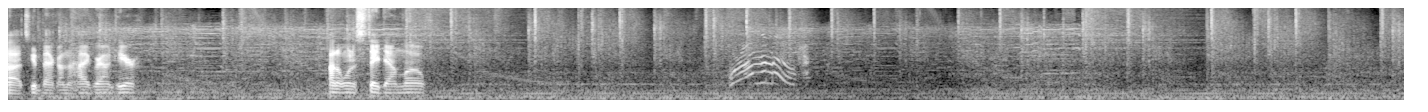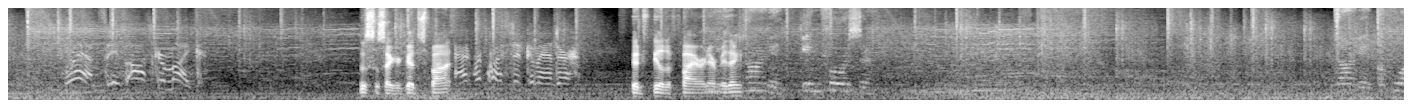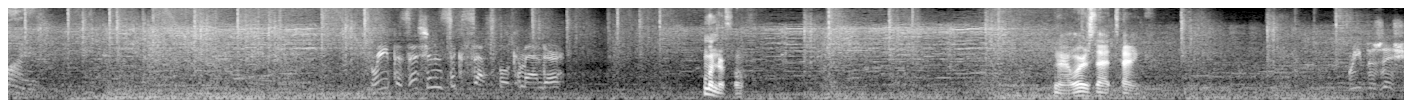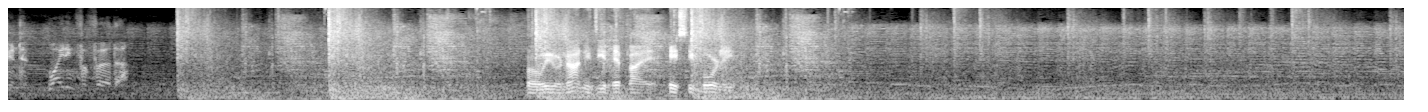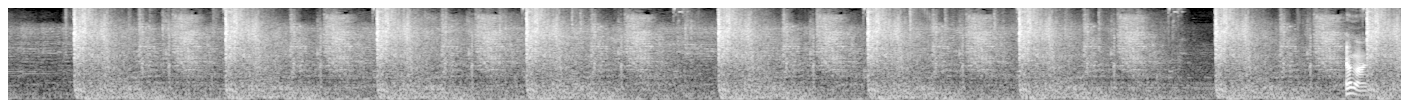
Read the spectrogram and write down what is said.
Uh, let's get back on the high ground here. I don't want to stay down low. This looks like a good spot. At requested, Commander. Good field of fire and everything. Target Enforcer. Target acquired. Reposition successful, Commander. Wonderful. Now, where's that tank? Repositioned, waiting for further. Well, we do not need to get hit by AC-40. Come on.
